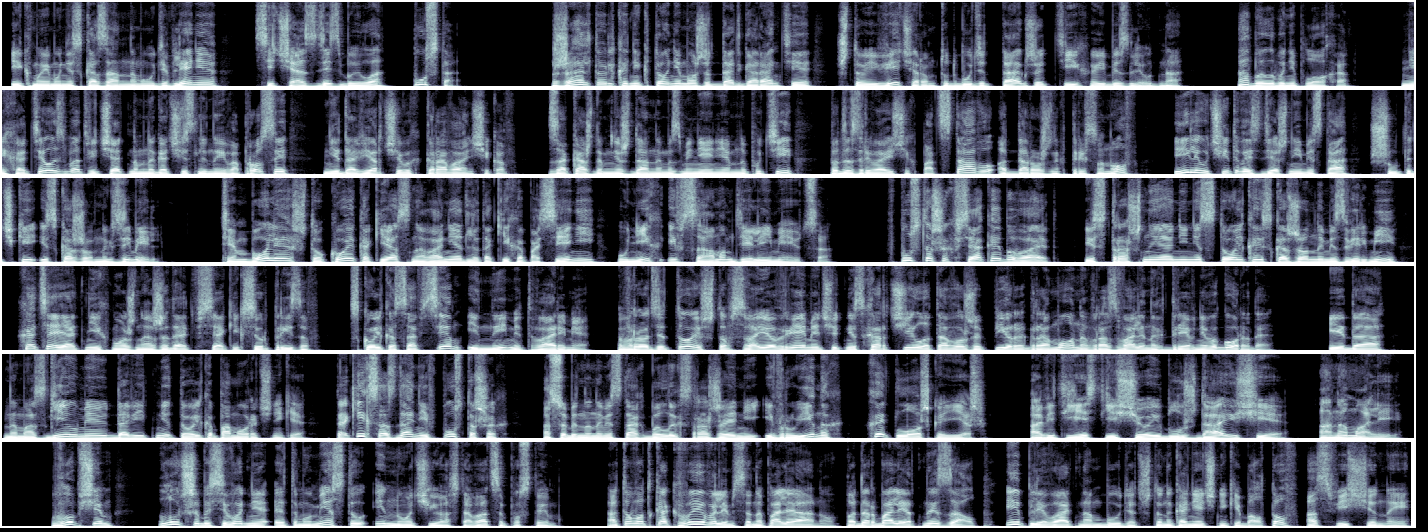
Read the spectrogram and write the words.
И, к моему несказанному удивлению, сейчас здесь было пусто. Жаль только никто не может дать гарантии, что и вечером тут будет так же тихо и безлюдно. А было бы неплохо. Не хотелось бы отвечать на многочисленные вопросы недоверчивых караванщиков, за каждым нежданным изменением на пути, подозревающих подставу от дорожных трясунов или, учитывая здешние места, шуточки искаженных земель. Тем более, что кое-какие основания для таких опасений у них и в самом деле имеются. В пустошах всякое бывает, и страшны они не столько искаженными зверьми, хотя и от них можно ожидать всяких сюрпризов, сколько совсем иными тварями, вроде той, что в свое время чуть не схорчила того же пира Грамона в развалинах древнего города. И да, на мозги умеют давить не только поморочники. Таких созданий в пустошах, особенно на местах былых сражений и в руинах, хоть ложкой ешь. А ведь есть еще и блуждающие аномалии. В общем, лучше бы сегодня этому месту и ночью оставаться пустым. А то вот как вывалимся на поляну под арбалетный залп, и плевать нам будет, что наконечники болтов освещены.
